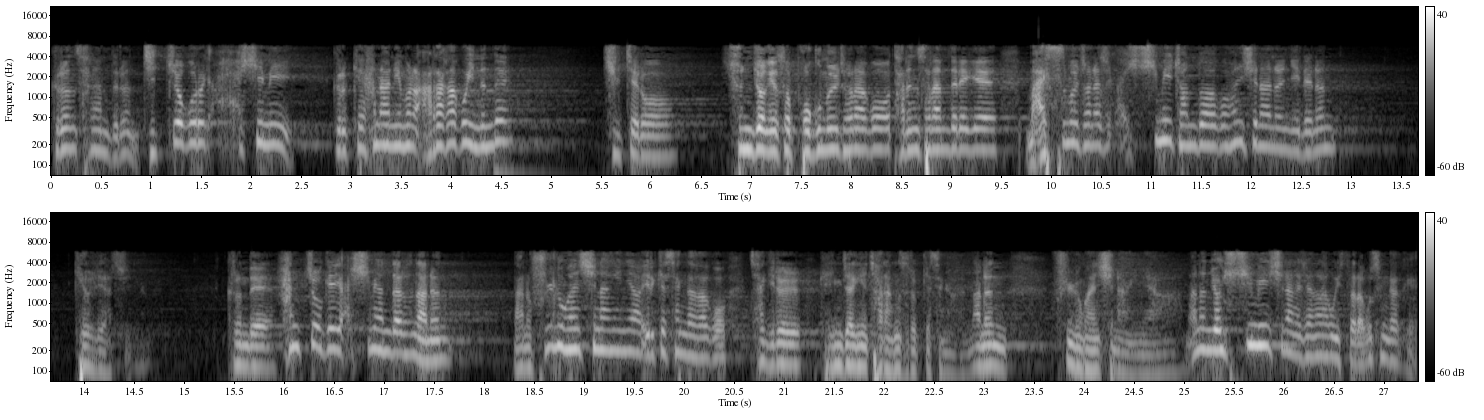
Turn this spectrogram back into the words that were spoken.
그런 사람들은 지적으로 열심히 그렇게 하나님을 알아가고 있는데 실제로 순종해서 복음을 전하고 다른 사람들에게 말씀을 전해서 열심히 전도하고 헌신하는 일에는 게을리할 수 있는 거예요. 그런데 한쪽에 열심히 한다 해서 나는 나는 훌륭한 신앙이냐 이렇게 생각하고 자기를 굉장히 자랑스럽게 생각해요. 나는 훌륭한 신앙이냐. 나는 열심히 신앙생활을 하고 있어라고 생각해요.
